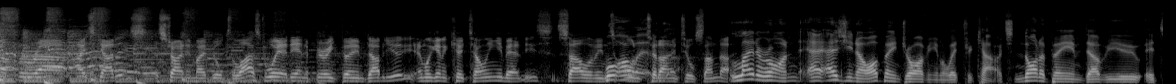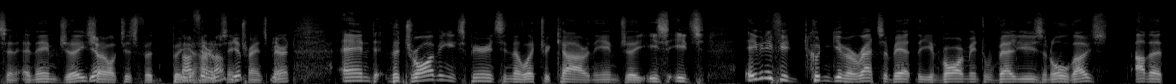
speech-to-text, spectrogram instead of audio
out for uh, Ace Gutters, Australian made built to last. We are down at Berwick BMW, and we're going to keep telling you about this. Sale events Well, on oh, today uh, until Sunday. Later on, as you know, I've been driving an electric car. It's not a BMW, it's an, an MG, so I'll just for being No, 100% Yep, transparent. And the driving experience in the electric car and the MG is it's even if you couldn't give a rat's about the environmental values and all those other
